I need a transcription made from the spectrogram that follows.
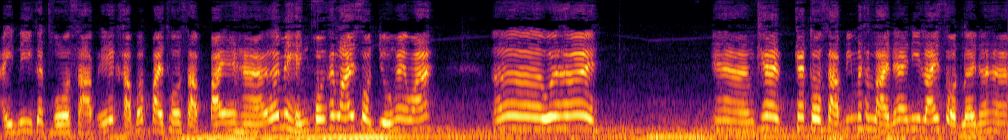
ไอ้นี่ก็โทรศัพท์เอ๊ะขับรถไปโทรศัพท์ไปไอ้ห่าเอ้ยไม่เห็นคนเขาไลฟ์สดอยู่ไงวะเออเว้ยเฮ้ยเออแค่แค่โทรศัพท์นี่ไม่เท่าไหร่นะไอ้นี่ไลฟ์สดเลยนะฮะ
